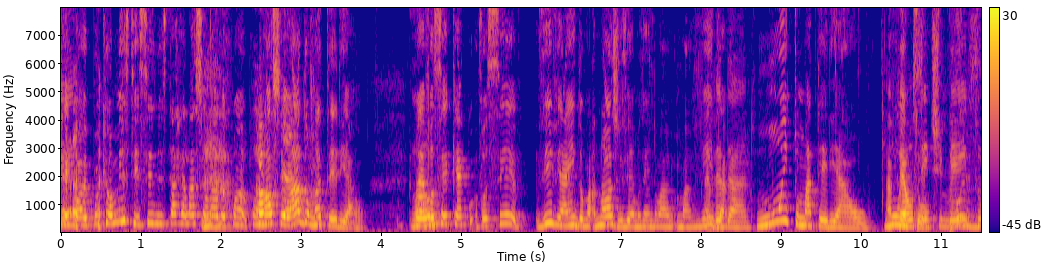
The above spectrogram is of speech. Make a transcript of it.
recorre, porque o misticismo está relacionado com, a, com o nosso fé. lado material. Não é? Você quer, você vive ainda, uma, nós vivemos ainda uma, uma vida é muito material. A muito. fé é um sentimento.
